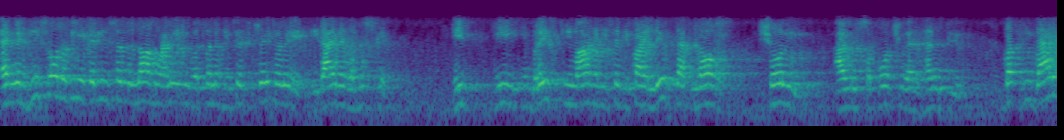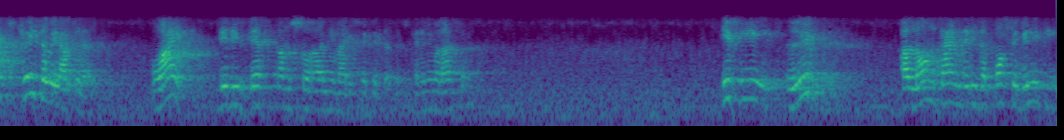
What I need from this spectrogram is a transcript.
And when he saw Nabi Kareem sallallahu alayhi wa sallam, he said straight away, he died as a Muslim. He, he embraced Iman and he said, if I live that long, surely I will support you and help you. But he died straight away after that. Why did his death come so early, my respected brothers? Can anyone answer? If he lived a long time there is a possibility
